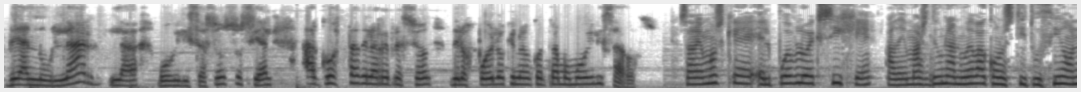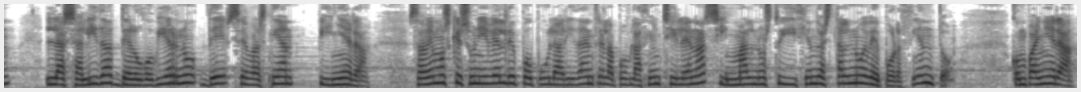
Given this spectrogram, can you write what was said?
de anular la movilización social a costa de la represión de los pueblos que nos encontramos movilizados. Sabemos que el pueblo exige, además de una nueva constitución, la salida del gobierno de Sebastián Piñera. Sabemos que su nivel de popularidad entre la población chilena, si mal no estoy diciendo, está al 9%. Compañera,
